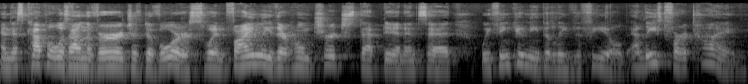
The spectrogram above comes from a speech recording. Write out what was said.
And this couple was on the verge of divorce when finally their home church stepped in and said, We think you need to leave the field, at least for a time,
